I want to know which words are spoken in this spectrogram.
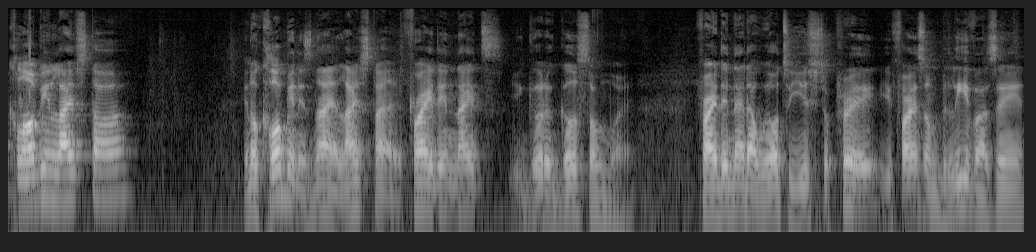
Clubbing lifestyle. You know, clubbing is not a lifestyle. Friday night, you go to go somewhere. Friday night that we ought to use to pray, you find some believers saying,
